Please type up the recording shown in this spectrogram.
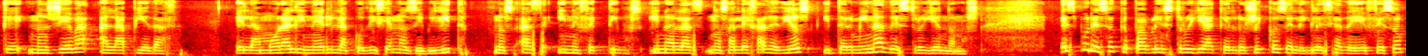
que nos lleva a la piedad. El amor al dinero y la codicia nos debilita, nos hace inefectivos y nos, nos aleja de Dios y termina destruyéndonos. Es por eso que Pablo instruye a que los ricos de la iglesia de Éfeso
